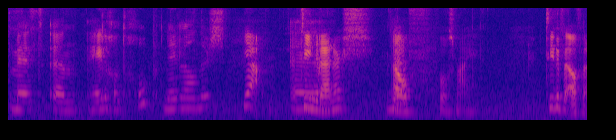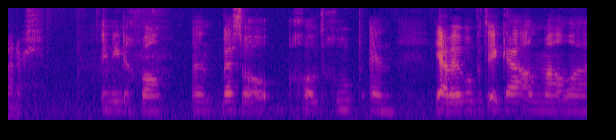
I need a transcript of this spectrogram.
met een hele grote groep Nederlanders. Ja, tien renners. ja. Elf, volgens mij. Tien of elf renners. In ieder geval een best wel grote groep. En ja, we hebben op het EK allemaal eh,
